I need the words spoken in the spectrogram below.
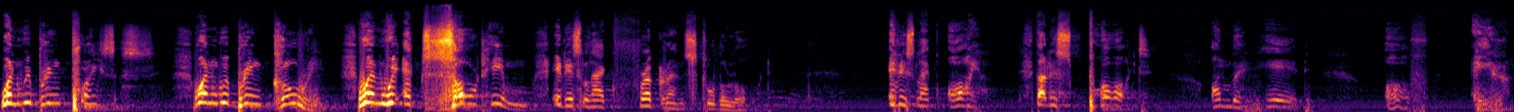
When we bring praises, when we bring glory, when we exalt Him, it is like fragrance to the Lord. It is like oil that is poured on the head of Aaron.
